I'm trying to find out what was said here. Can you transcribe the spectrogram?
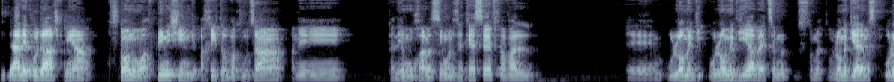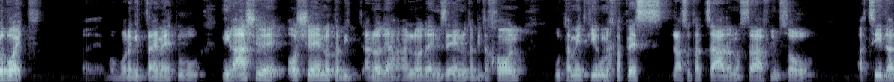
זה הנקודה השנייה, סון הוא ה-finishing הכי טוב בקבוצה, אני כנראה מוכן לשים על זה כסף, אבל אה, הוא לא, מגיע, הוא לא מגיע בעצם, זאת אומרת, הוא לא מגיע למספיק, הוא לא בועט, בוא נגיד את האמת, הוא נראה שאו שאין לו את הביטחון, אני לא יודע, אני לא יודע אם זה אין לו את הביטחון, הוא תמיד כאילו מחפש לעשות את הצעד הנוסף, למסור הצידה,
